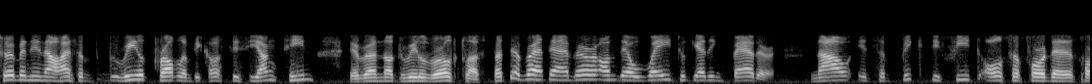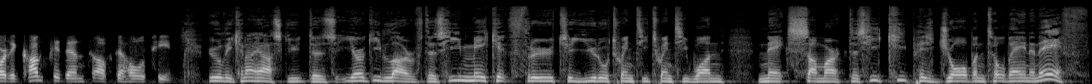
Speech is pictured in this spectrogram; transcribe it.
Germany now has a real problem because this young team they were not real world class, but they were they were on their way to getting better. Now it's a big defeat also for the for the confidence of the whole team. Uli, can I ask you, does Jurgi Löw, does he make it through to Euro 2021 next summer? Does he keep his job until then? And if,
